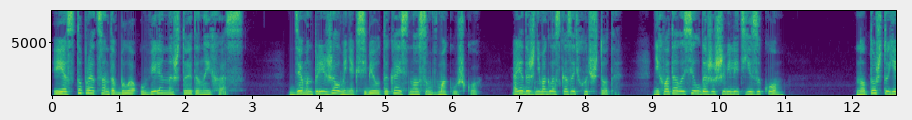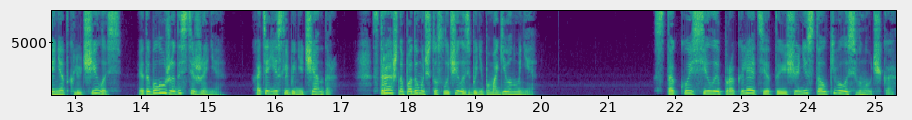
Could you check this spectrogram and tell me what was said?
и я сто процентов была уверена, что это Нейхас. Демон приезжал меня к себе, утыкаясь носом в макушку, а я даже не могла сказать хоть что-то. Не хватало сил даже шевелить языком. Но то, что я не отключилась, это было уже достижение. Хотя если бы не Чандр, Страшно подумать, что случилось бы, не помоги он мне. С такой силой проклятия ты еще не сталкивалась, внучка.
